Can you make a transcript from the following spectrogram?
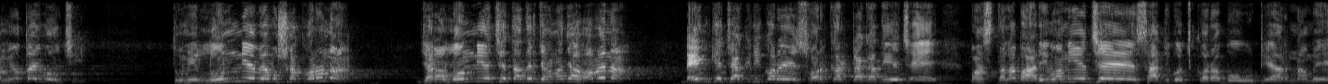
আমিও তাই বলছি। তুমি লোন নিয়ে ব্যবসা করো না। যারা লোন নিয়েছে তাদের জানাজা হবে না। ব্যাংকে চাকরি করে, সরকার টাকা দিয়েছে, পাঁচতলা বাড়ি বানিয়েছে, সাজগোজ করাবো উঠে আর নামে।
